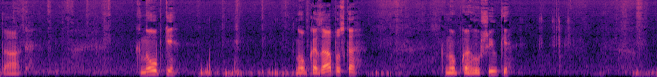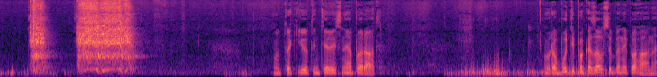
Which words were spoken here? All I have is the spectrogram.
Так. Кнопки. Кнопка запуска. Кнопка глушилки. Вот такий от інтересний апарат. У роботі показав себе непогано.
